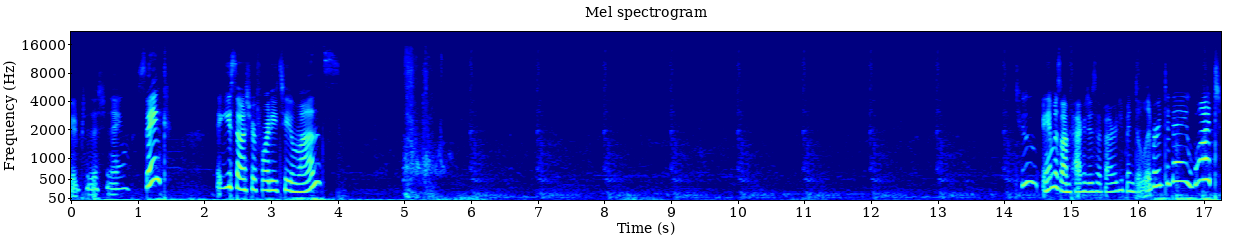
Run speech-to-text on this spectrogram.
Weird positioning. Sync! Thank you so much for 42 months. Two Amazon packages have already been delivered today? What?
